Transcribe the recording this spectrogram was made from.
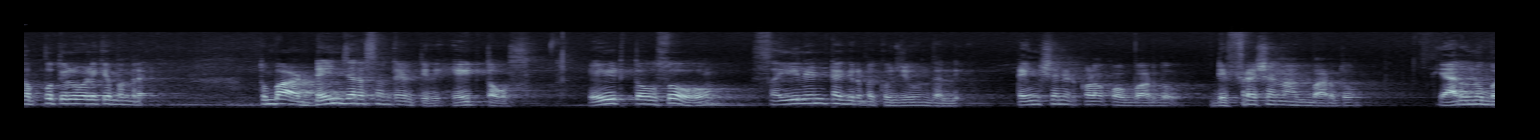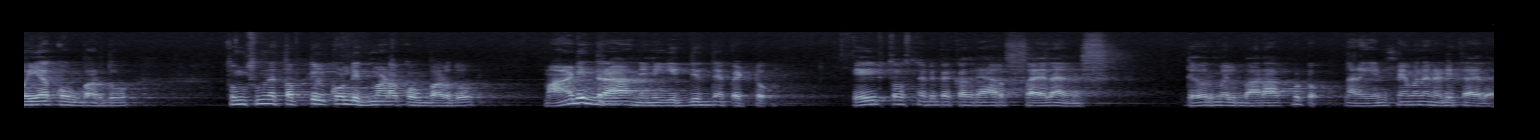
ತಪ್ಪು ತಿಳುವಳಿಕೆ ಬಂದರೆ. ತುಂಬ ಡೇಂಜರಸ್ ಅಂತ ಹೇಳ್ತೀವಿ ಏಯ್ಟ್ ಹೌಸ್ ಏಯ್ಟ್ ಹೌಸು ಸೈಲೆಂಟಾಗಿರಬೇಕು ಜೀವನದಲ್ಲಿ. ಟೆನ್ಷನ್ ಇಟ್ಕೊಳಕ್ಕೆ ಹೋಗ್ಬಾರ್ದು ಡಿಪ್ರೆಷನ್ ಆಗಬಾರ್ದು, ಯಾರನ್ನೂ ಬೈಯಕ್ಕೆ ಹೋಗ್ಬಾರ್ದು ಸುಮ್ಮ ಸುಮ್ಮನೆ ತಪ್ಪು ತಿಳ್ಕೊಂಡು ಇದು ಮಾಡೋಕ್ಕೆ ಹೋಗ್ಬಾರ್ದು. ಮಾಡಿದ್ರ? ನಿಮಗೆ ಇದ್ದಿದ್ದೇ ಪೆಟ್ಟು. ಏಯ್ಟ್ ತೋರ್ಸ್ ನಡಿಬೇಕಾದ್ರೆ ಯಾರು ಸೈಲೆನ್ಸ್ ದೇವ್ರ ಮೇಲೆ ಭಾರ ಹಾಕ್ಬಿಟ್ಟು ನನಗೆ ಎಂಟನೇ ಮನೆ ನಡೀತಾ ಇದೆ.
